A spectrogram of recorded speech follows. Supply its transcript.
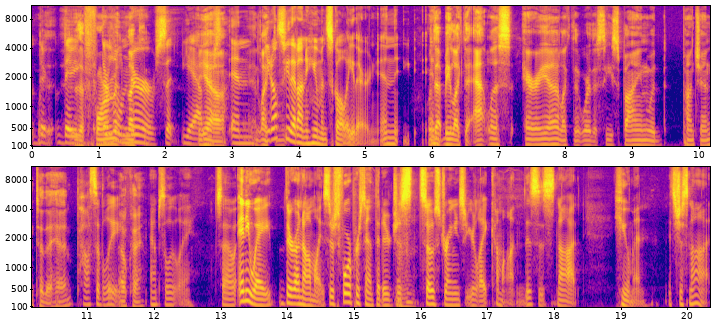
they're, they, The form, little like- nerves that yeah Yeah, and, and like you don't see that on a human skull either and, Would and that be like the atlas area, like the where the C spine would punch into the head? possibly Okay. absolutely so anyway they're anomalies there's 4% that are just Mm-hmm. so strange that you're like come on this is not human it's just not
